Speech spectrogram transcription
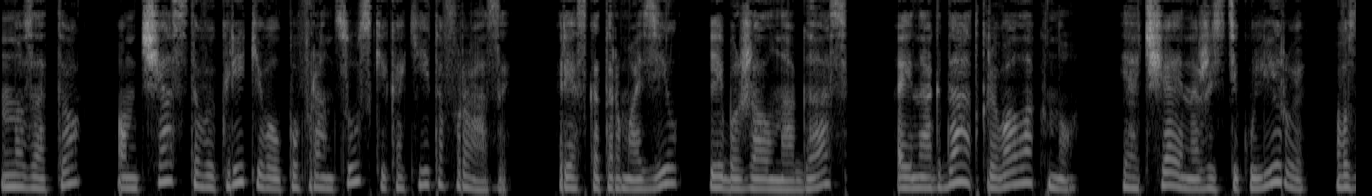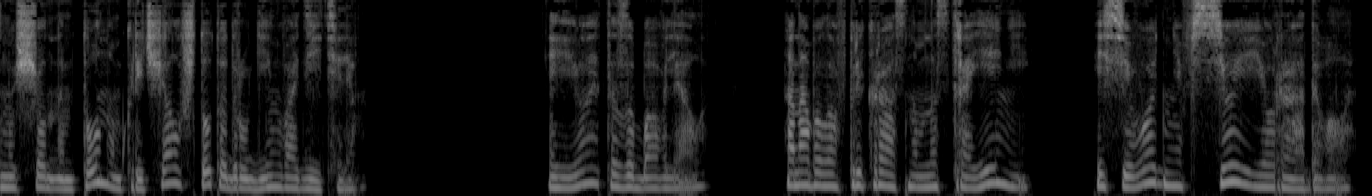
Но зато он часто выкрикивал по-французски какие-то фразы, резко тормозил, либо жал на газ, а иногда открывал окно и, отчаянно жестикулируя, возмущенным тоном кричал что-то другим водителям. Ее это забавляло. Она была в прекрасном настроении, и сегодня все ее радовало.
